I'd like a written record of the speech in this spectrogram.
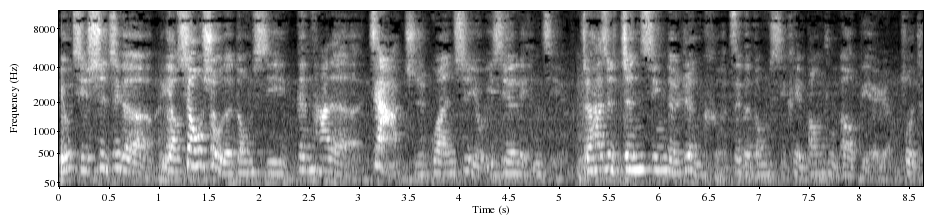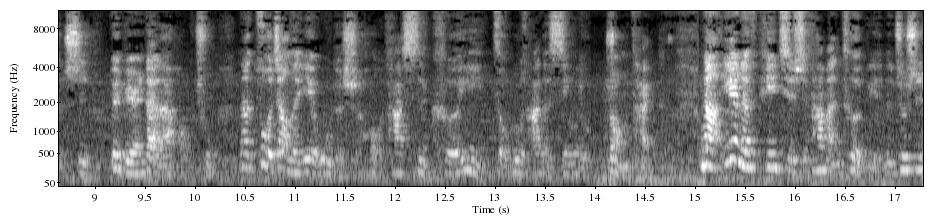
尤其是这个要销售的东西跟他的价值观是有一些连结，就他是真心的认可这个东西可以帮助到别人，或者是对别人带来好处。那做这样的业务的时候，他是可以走入他的心流状态的。那 ENFP 其实它蛮特别的，就是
